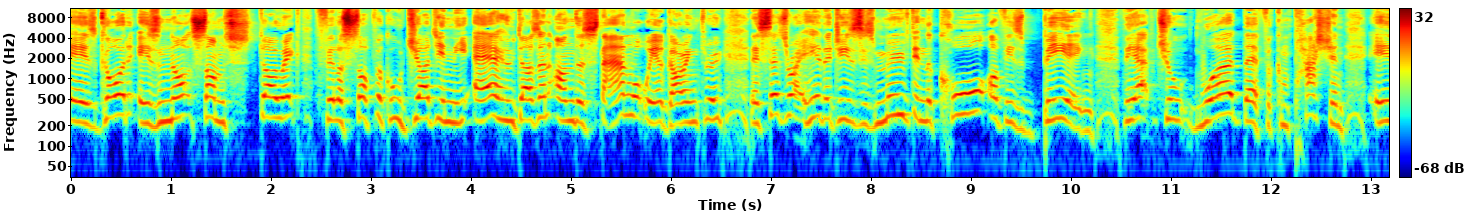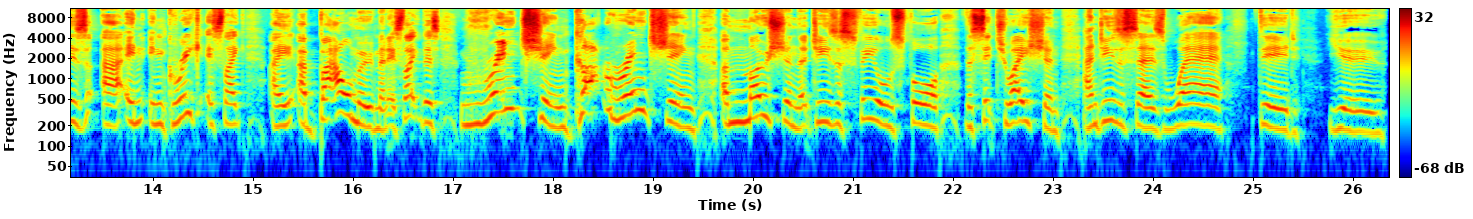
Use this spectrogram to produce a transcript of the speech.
is, God is not some stoic philosophical judge in the air who doesn't understand what we are going through. It says right here that Jesus is moved in the core of his being. The actual word there for compassion is, uh, in, in Greek, it's like a, a bowel movement. It's like this wrenching, gut wrenching emotion that Jesus feels for the situation. And Jesus says, where did you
